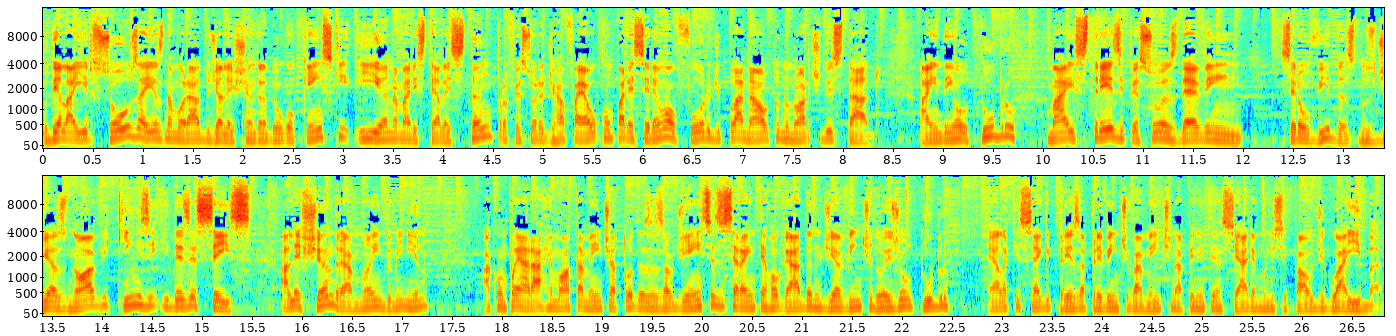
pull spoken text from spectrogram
O Delair Souza, ex-namorado de Alexandra Dolgokenski, e Ana Maristela Stan, professora de Rafael, comparecerão ao foro de Planalto, no norte do estado. Ainda em outubro, mais 13 pessoas devem ser ouvidas nos dias 9, 15 e 16. Alexandra, a mãe do menino, acompanhará remotamente a todas as audiências e será interrogada no dia 22 de outubro, ela que segue presa preventivamente na penitenciária municipal de Guaíba.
